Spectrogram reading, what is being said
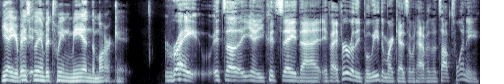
yeah, you're basically in between me and the market. Right. It's a you know you could say that if I, if I really believed in Marquez, I would have him in the top twenty.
